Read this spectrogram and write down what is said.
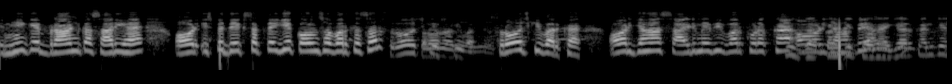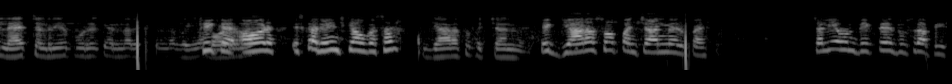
इन्हीं के ब्रांड का साड़ी है। और इस पे देख सकते हैं ये कौन सा वर्क है सर? सरोज की वर्क। सरोज की वर्क है। और यहाँ साइड में भी वर्क हो रखा है और यहाँ पे जरकन की लैस चल रही है पूरे के अंदर इसके अंदर ठीक है और इसका रेंज क्या होगा सर? ग्यारह सौ पचानवे। एक ग्यारह सौ पंचानवे रुपए। चलिए हम देखते हैं दूसरा पीस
